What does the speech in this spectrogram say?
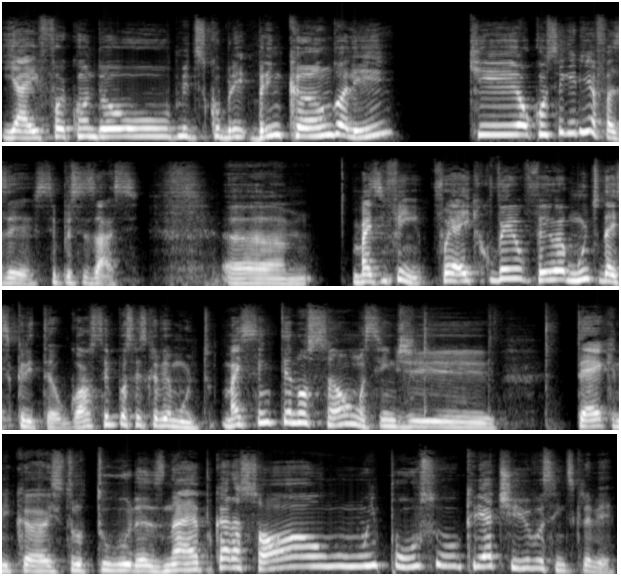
E aí foi quando eu me descobri, brincando ali, que eu conseguiria fazer, se precisasse. Um, mas enfim, foi aí que veio, veio muito da escrita. Eu gosto sempre de escrever muito. Mas sem ter noção, assim, de técnica, estruturas. Na época era só um impulso criativo, assim, de escrever.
